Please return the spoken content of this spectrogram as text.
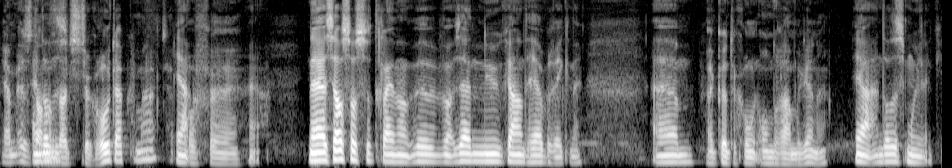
Ja, maar is het dan dat omdat je het te groot hebt gemaakt? Ja. Of, eh, Nou ja, zelfs als het klein we, zijn nu gaan het herberekenen. Ehm, maar je kunt er gewoon onderaan beginnen. ja, en dat is moeilijk.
